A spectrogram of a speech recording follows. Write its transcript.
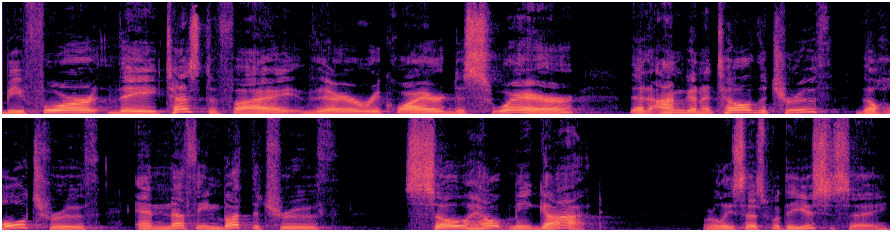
before they testify, they're required to swear that I'm going to tell the truth, the whole truth, and nothing but the truth, so help me God. Or at least that's what they used to say.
